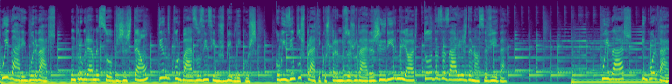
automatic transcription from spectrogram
Cuidar e Guardar um programa sobre gestão, tendo por base os ensinos bíblicos, com exemplos práticos para nos ajudar a gerir melhor todas as áreas da nossa vida. Cuidar e Guardar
